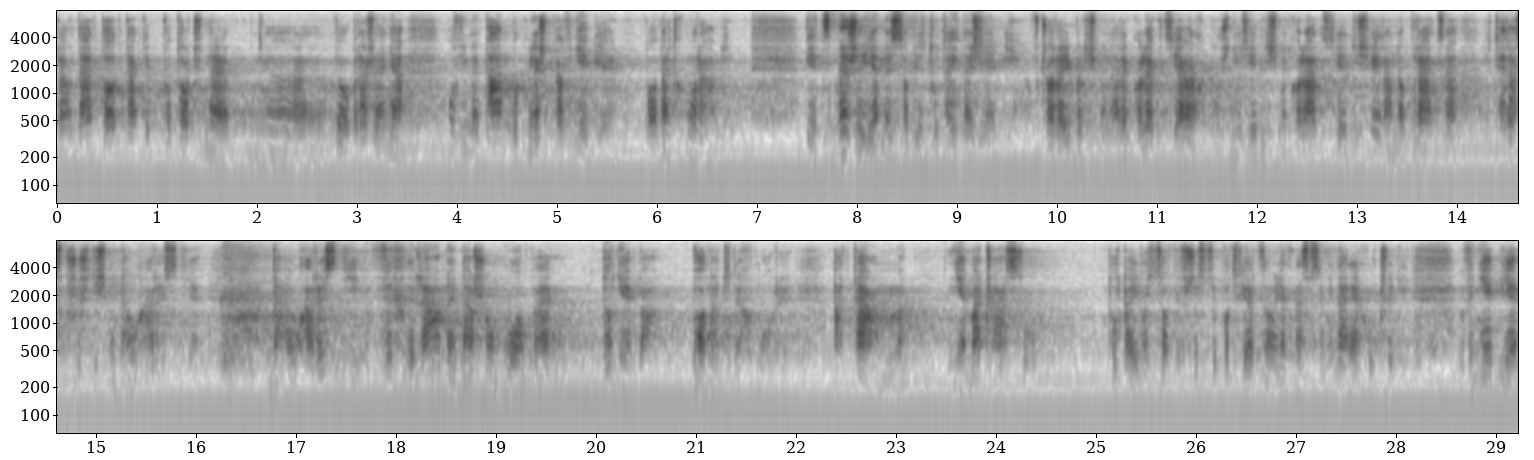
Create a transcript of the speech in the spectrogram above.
prawda, to takie potoczne e, wyobrażenia mówimy, Pan Bóg mieszka w niebie, ponad chmurami. Więc my żyjemy sobie tutaj na ziemi. Wczoraj byliśmy na rekolekcjach, później zjedliśmy kolację, dzisiaj rano praca i teraz przyszliśmy na Eucharystię. Na Eucharystii wychylamy naszą głowę do nieba, ponad te chmury, a tam nie ma czasu. Tutaj ojcowie wszyscy potwierdzą, jak nas w seminariach uczyli. W niebie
